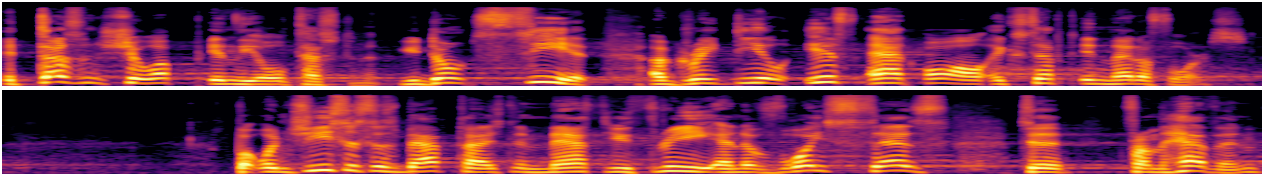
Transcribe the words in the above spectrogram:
It doesn't show up in the Old Testament. You don't see it a great deal, if at all, except in metaphors. But when Jesus is baptized in Matthew 3 and a voice says to from heaven,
